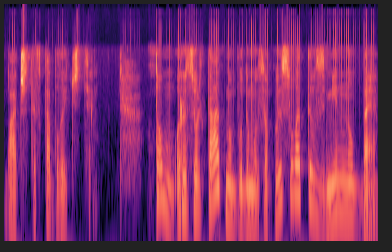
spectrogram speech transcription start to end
бачите в табличці. Тому результат ми будемо записувати в змінну b. Е,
